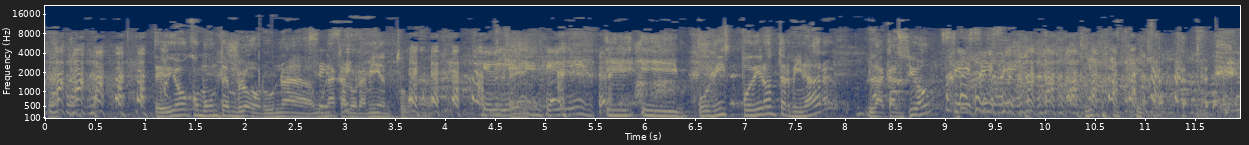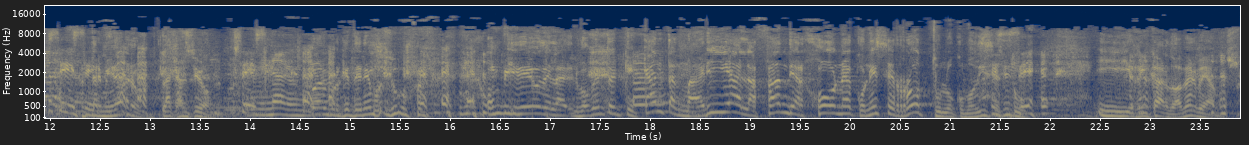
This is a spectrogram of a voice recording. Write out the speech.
claro. Te dio como un temblor, una, Sí, un sí. acaloramiento. una- Qué bien, qué bien. ¿Y, y pudis- pudieron terminar la canción? Sí, sí, sí. Sí, sí. Terminaron la canción. Sí. Terminaron. Bueno, porque tenemos un, un video del momento en que cantan María, la fan de Arjona, con ese rótulo, como dices tú. Y Ricardo, a ver, veamos.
